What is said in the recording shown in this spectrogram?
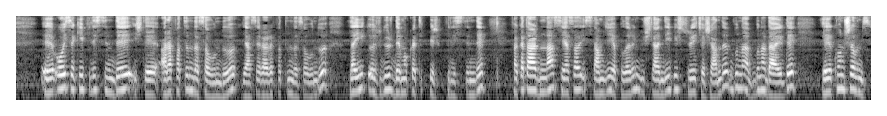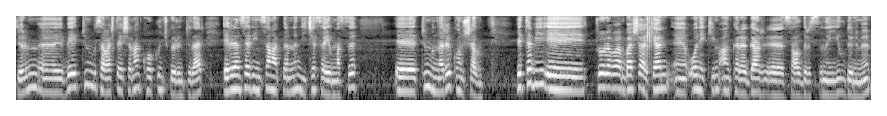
E, Oysa ki Filistin'de işte Arafat'ın da savunduğu, Yaser Arafat'ın da savunduğu layık, özgür, demokratik bir Filistin'de. Fakat ardından siyasal İslamcı yapıların güçlendiği bir süreç yaşandı. Buna buna dair de e, konuşalım istiyorum e, ve tüm bu savaşta yaşanan korkunç görüntüler, evrensel insan haklarının hiçe sayılması, e, tüm bunları konuşalım. Ve tabii e, programa başlarken e, 10 Ekim Ankara Gar e, saldırısının yıl dönümü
